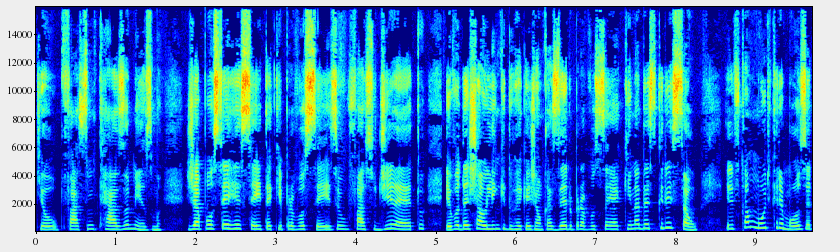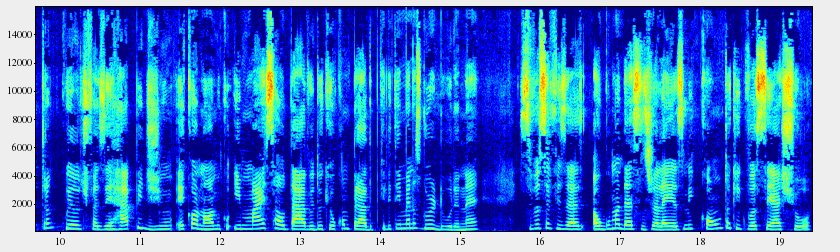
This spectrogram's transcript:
que eu faço em casa mesmo. Já postei receita aqui para vocês, eu faço direto. Eu vou deixar o link do requeijão caseiro para você aqui na descrição. Ele fica muito cremoso, é tranquilo de fazer, rapidinho, econômico e mais saudável do que o comprado, porque ele tem menos gordura, né? Se você fizer alguma dessas geleias, me conta o que você achou.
